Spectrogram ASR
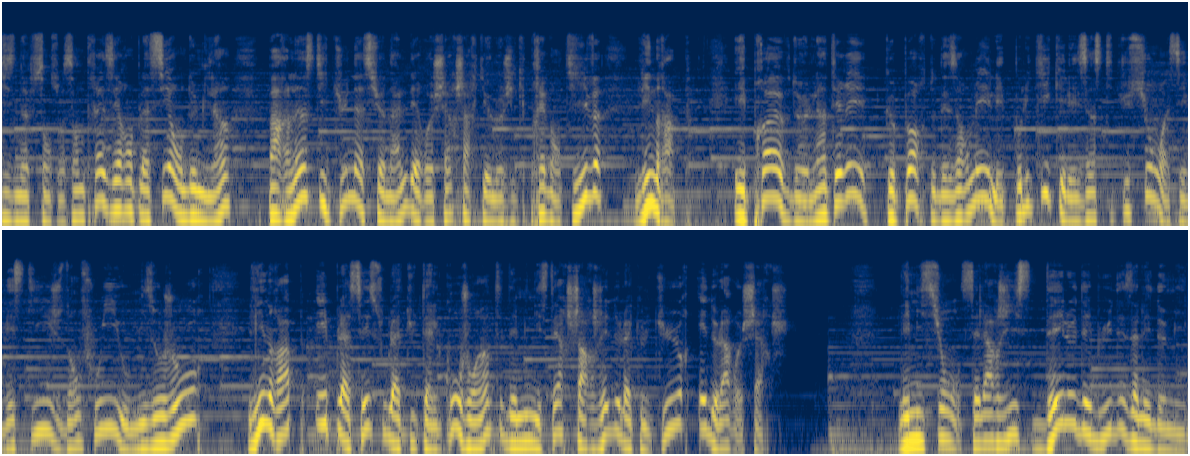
1973, est remplacée en 2001 par l'Institut national des recherches archéologiques préventives, l'INRAP. Et preuve de l'intérêt que portent désormais les politiques et les institutions à ces vestiges enfouis ou mis au jour, l'INRAP est placée sous la tutelle conjointe des ministères chargés de la culture et de la recherche. Les missions s'élargissent dès le début des années 2000.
